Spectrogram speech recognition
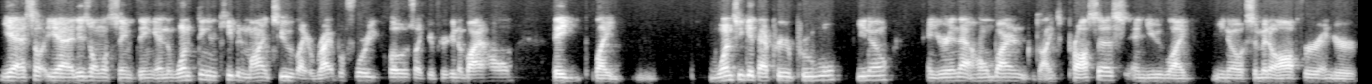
Yeah, so yeah, it is almost the same thing. And one thing to keep in mind too, like right before you close, like if you're gonna buy a home, they like once you get that pre-approval, you know, and you're in that home buying like process and you like, you know, submit an offer and you're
